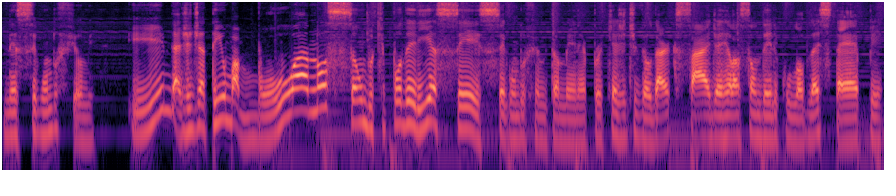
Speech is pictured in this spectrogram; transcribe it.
nesse segundo filme. E a gente já tem uma boa noção do que poderia ser esse segundo filme também, né? Porque a gente vê o Darkseid, a relação dele com o Lobo da Steppe,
